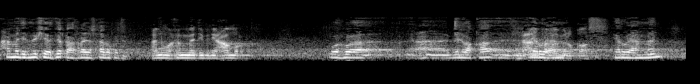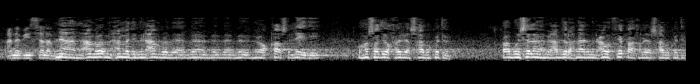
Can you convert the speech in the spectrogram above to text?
محمد بن بشر ثقة أخرج أصحاب الكتب. عن محمد بن عمرو. وهو بن وقاص يروي عن بن وقاص. يروي عن من؟ عن أبي سلمة. نعم عمرو محمد بن عمرو بن وقاص الليثي. وهو صديق أخرج أصحاب الكتب. وأبو سلمة بن عبد الرحمن بن عوف ثقة أخرج أصحاب الكتب.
